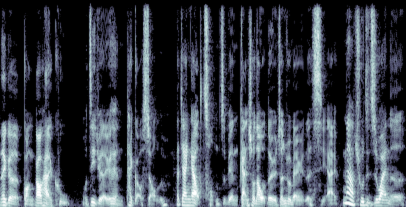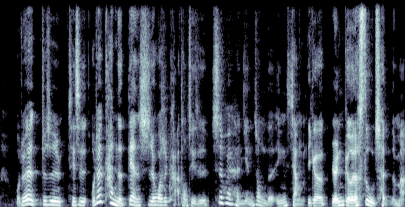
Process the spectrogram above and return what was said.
那个广告开始哭。我自己觉得有点太搞笑了。大家应该有从这边感受到我对于珍珠美人鱼的喜爱。那除此之外呢？我觉得就是，其实我觉得看的电视或是卡通，其实是会很严重的影响一个人格的速成的嘛。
